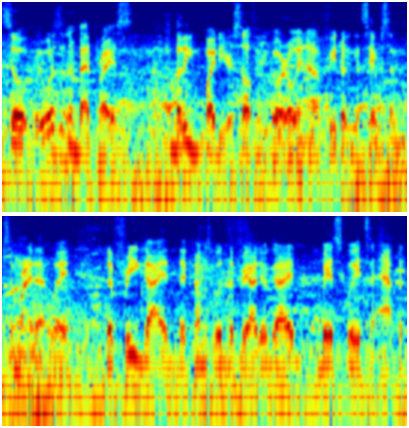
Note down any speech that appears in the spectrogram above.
so it wasn't a bad price. I think you can buy it yourself if you go early enough. You, don't, you can save some, some money that way. The free guide that comes with the free audio guide, basically it's an app that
